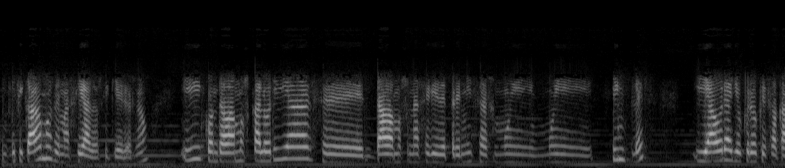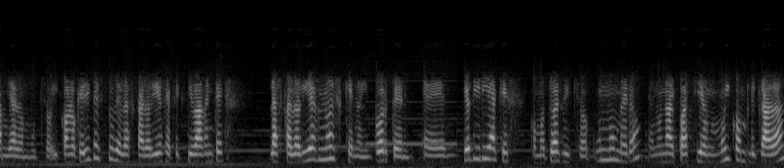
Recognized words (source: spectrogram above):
simplificábamos demasiado, si quieres, ¿no? Y contábamos calorías, dábamos una serie de premisas muy, muy simples y ahora yo creo que eso ha cambiado mucho. Y con lo que dices tú de las calorías, efectivamente, las calorías no es que no importen. Eh, yo diría que es, como tú has dicho, un número en una ecuación muy complicada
